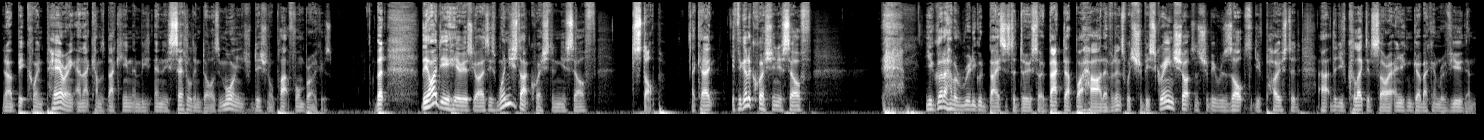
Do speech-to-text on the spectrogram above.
you know Bitcoin pairing, and that comes back in and, be, and is settled in dollars, more in traditional platform brokers. But the idea here is, guys, is when you start questioning yourself stop. Okay? If you're going to question yourself, you've got to have a really good basis to do so, backed up by hard evidence, which should be screenshots and should be results that you've posted, uh, that you've collected, sorry, and you can go back and review them.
